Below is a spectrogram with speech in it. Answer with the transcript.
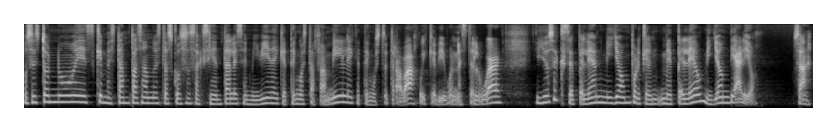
O sea, esto no es que me están pasando estas cosas accidentales en mi vida y que tengo esta familia y que tengo este trabajo y que vivo en este lugar. Y yo sé que se pelean millón porque me peleo millón diario. O sea,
